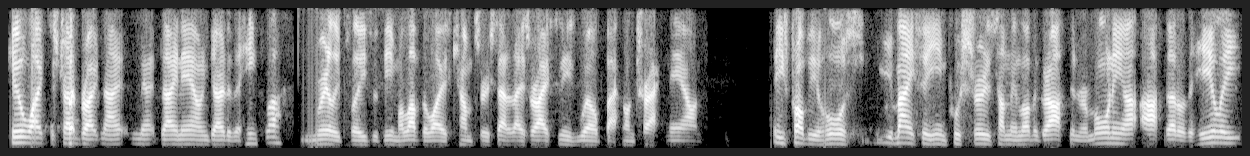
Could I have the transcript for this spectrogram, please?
he'll wait to Stradbroke na- that day now and go to the Hinkler. I'm really pleased with him. I love the way he's come through Saturday's race, and he's well back on track now. And he's probably a horse you may see him push through to something like the Grafton Ramornie a- after that or the Healy.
